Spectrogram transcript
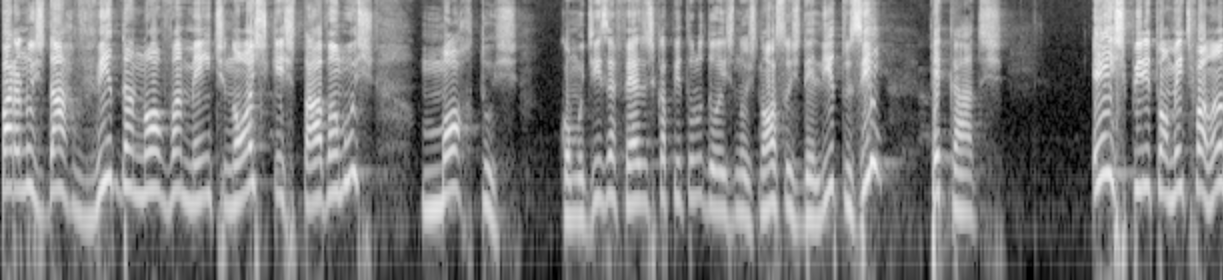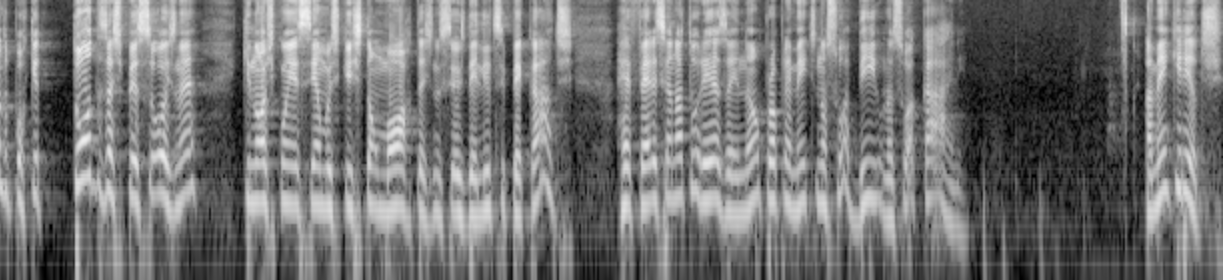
para nos dar vida novamente, nós que estávamos mortos, como diz Efésios capítulo 2, nos nossos delitos e pecados espiritualmente falando, porque todas as pessoas, né, que nós conhecemos que estão mortas nos seus delitos e pecados, refere-se à natureza e não propriamente na sua bio, na sua carne. Amém, queridos?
